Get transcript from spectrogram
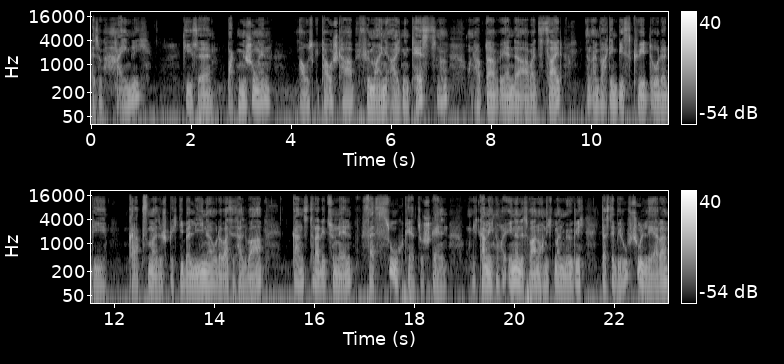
also heimlich diese Backmischungen ausgetauscht habe für meine eigenen Tests ne? und habe da während der Arbeitszeit dann einfach den Biskuit oder die Krapfen, also sprich die Berliner oder was es halt war, ganz traditionell versucht herzustellen. Und ich kann mich noch erinnern, es war noch nicht mal möglich, dass der Berufsschullehrer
